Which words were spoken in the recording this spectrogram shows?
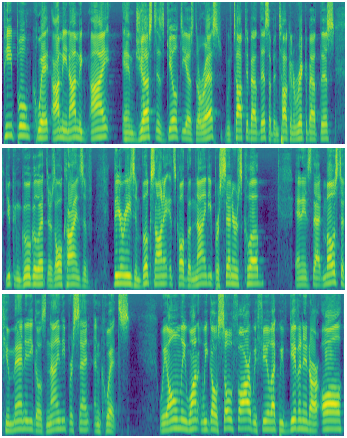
people quit. I mean, I'm, I am just as guilty as the rest. We've talked about this. I've been talking to Rick about this. You can Google it. There's all kinds of theories and books on it. It's called the 90 Percenters Club. And it's that most of humanity goes 90% and quits. We only want, we go so far, we feel like we've given it our all.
